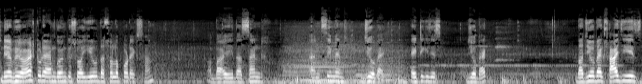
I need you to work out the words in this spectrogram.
Dear viewers, today I am going to show you the slope protection by the sand and cement geobag. 80 kg geobag. The geobag size is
